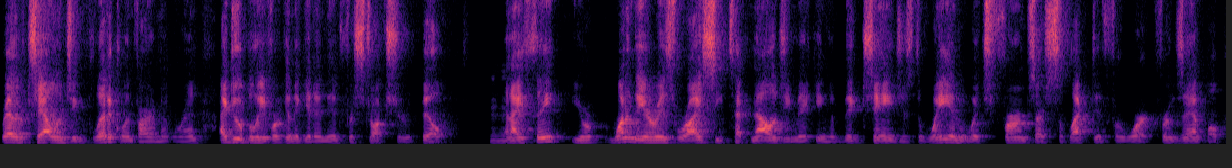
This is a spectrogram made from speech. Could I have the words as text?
rather challenging political environment we're in, I do believe we're going to get an infrastructure bill. Mm-hmm. And I think you're one of the areas where I see technology making a big change is the way in which firms are selected for work. For example,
